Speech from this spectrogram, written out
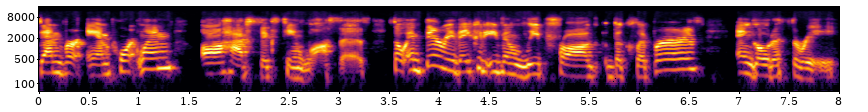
Denver, and Portland all have 16 losses. So in theory, they could even leapfrog the Clippers and go to three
